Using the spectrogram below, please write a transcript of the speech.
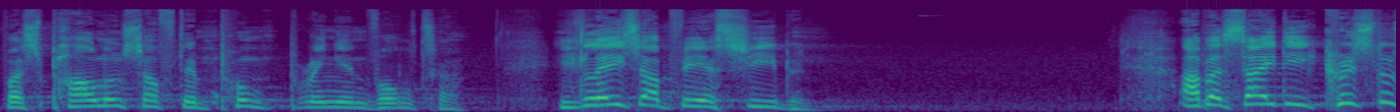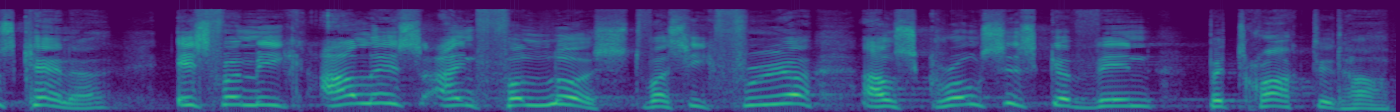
was Paulus auf den Punkt bringen wollte. Ich lese ab Vers 7. Aber seit ich Christus kenne, ist für mich alles ein Verlust, was ich früher als großes Gewinn betrachtet habe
